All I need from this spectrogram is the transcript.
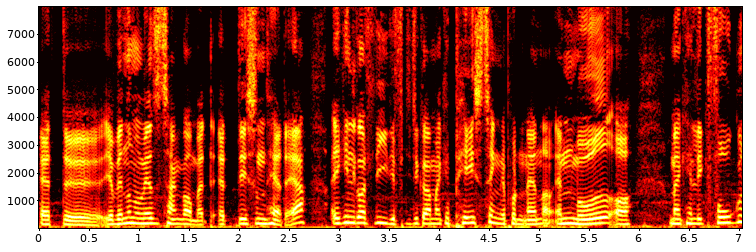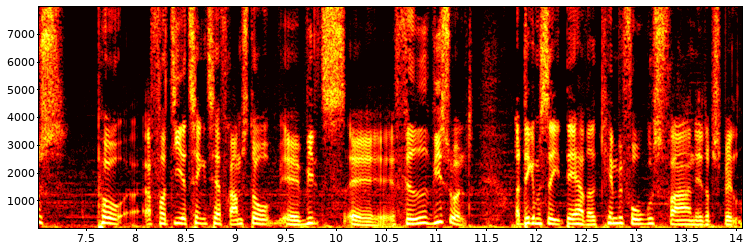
at øh, jeg vendede mig mere til tanken om, at, at det er sådan her, det er. Og jeg kan egentlig godt lide det, fordi det gør, at man kan pace tingene på den anden, anden måde, og man kan lægge fokus på at få de her ting til at fremstå øh, vildt øh, fede visuelt. Og det kan man se, det har været kæmpe fokus fra netop spillet.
